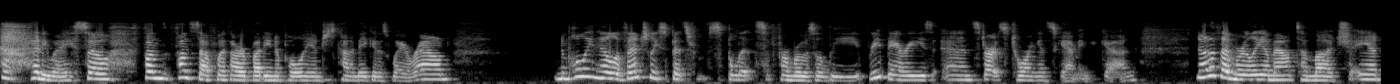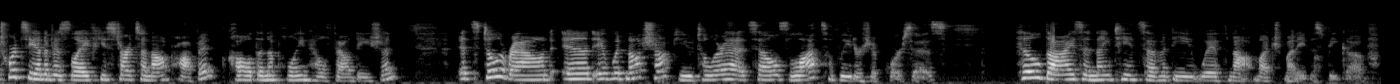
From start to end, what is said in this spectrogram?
anyway, so fun, fun stuff with our buddy Napoleon, just kind of making his way around. Napoleon Hill eventually splits, splits from Rosa Lee, remarries, and starts touring and scamming again. None of them really amount to much, and towards the end of his life, he starts a nonprofit called the Napoleon Hill Foundation. It's still around, and it would not shock you to learn that it sells lots of leadership courses. Hill dies in 1970 with not much money to speak of.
